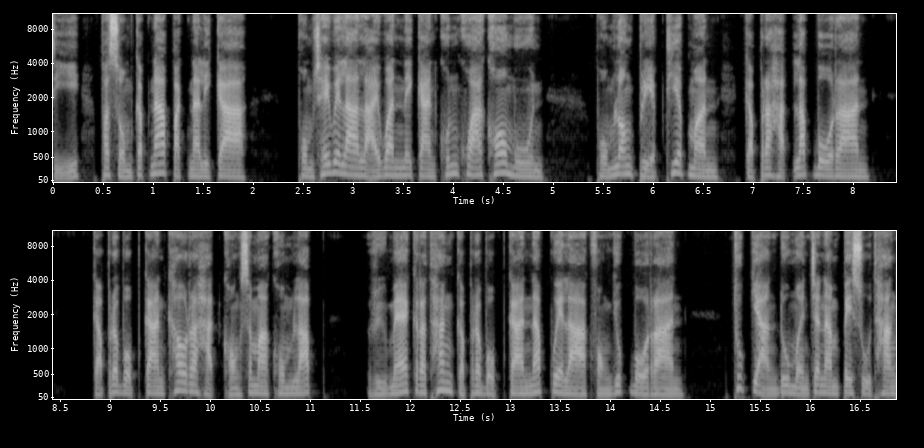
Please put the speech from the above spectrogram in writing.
ศี ผสมกับหน้าปักนาฬิกา ผมใช้เวลาหลายวันในการค้นคว้าข้อมูล ผมลองเปรียบเทียบมันกับรหัสลับโบราณ กับระบบการเข้ารหัสของสมาคมลับ หรือแม้กระทั่งกับระบบการนับเวลาของยุคโบราณ ทุกอย่างดูเหมือนจะนำไปสู่ทาง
